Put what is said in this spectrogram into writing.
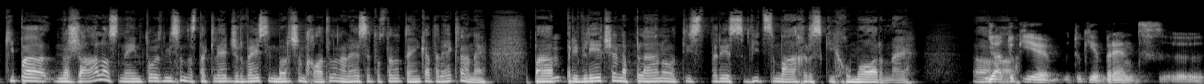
ki pa nažalost, ne, in to mislim, da sta Kled, Žrvejs in Mrčen hotela narediti, to sta tudi enkrat rekla, ne, pa mm. privleče na plano tisti res vicmahrski humor. Ne. Ja, tukaj, je, tukaj je Brent uh,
